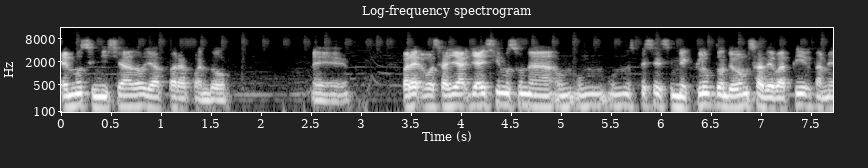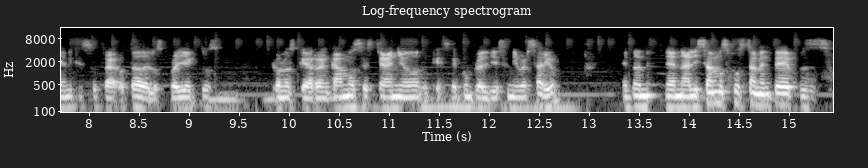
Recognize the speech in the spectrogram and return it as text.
hemos iniciado ya para cuando, eh, o sea, ya, ya hicimos una, una especie de cineclub donde vamos a debatir también, que es otra, otro de los proyectos con los que arrancamos este año, que se cumple el 10 aniversario, en donde analizamos justamente pues,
